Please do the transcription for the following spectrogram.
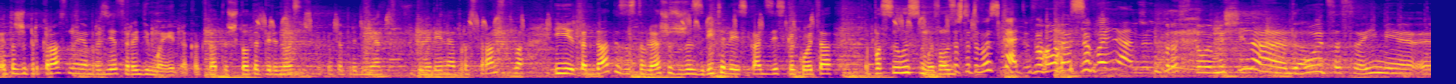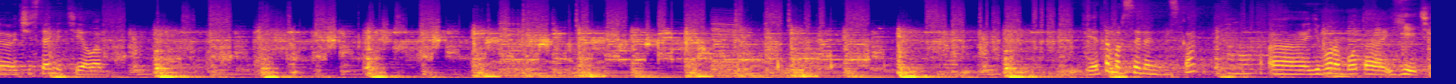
это же прекрасный образец ready-made, когда ты что-то переносишь, какой-то предмет в галерейное пространство, и тогда ты заставляешь уже зрителя искать здесь какой-то посыл и смысл. Что что-то искать, по-моему, все понятно. Простой мужчина любуется своими э, частями тела. И это Марселя Минска, его работа «Ети».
